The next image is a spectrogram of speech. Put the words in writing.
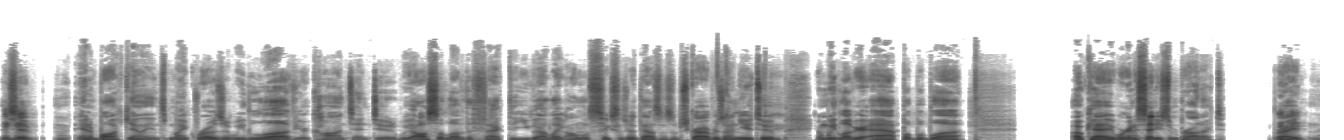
They Mhm. said anabolic aliens, Mike Rosa, we love your content, dude. We also love the fact that you got like almost six hundred thousand subscribers on YouTube, and we love your app. Blah blah blah. Okay, we're gonna send you some product, right? Mm-hmm.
